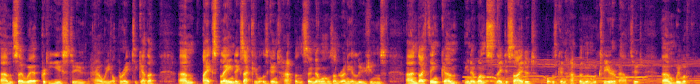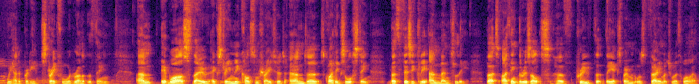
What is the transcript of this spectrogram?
um, so we're pretty used to how we operate together. Um, I explained exactly what was going to happen, so no one was under any illusions. And I think, um, you know, once they decided what was going to happen and were clear about it, um, we were we had a pretty straightforward run at the thing. Um, it was, though, extremely concentrated and uh, it's quite exhausting, both physically and mentally. But I think the results have proved that the experiment was very much worthwhile.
